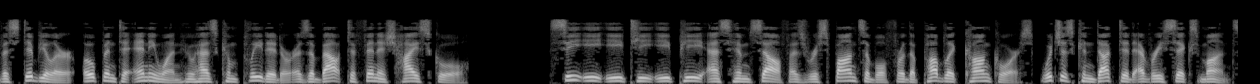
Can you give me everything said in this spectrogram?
vestibular, open to anyone who has completed or is about to finish high school. CEETEPS himself is responsible for the public concourse, which is conducted every six months.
